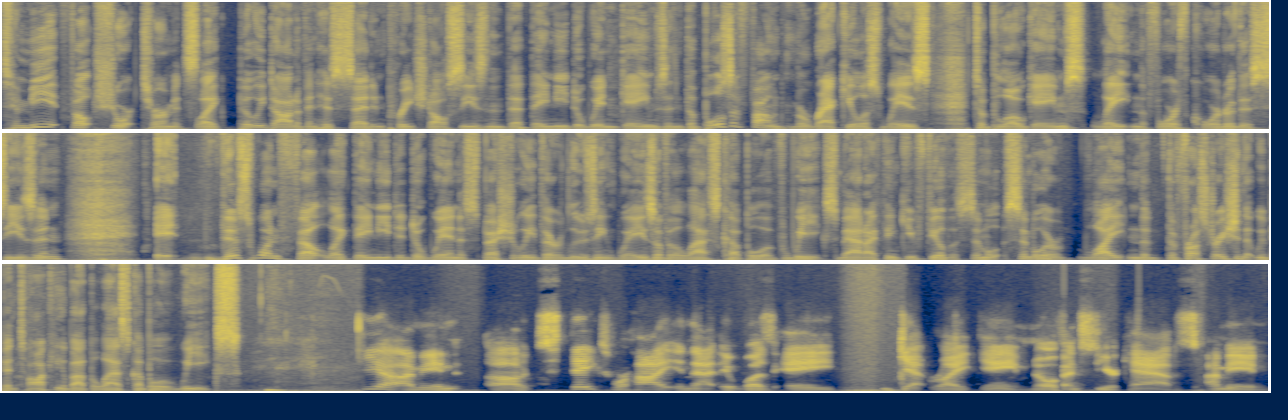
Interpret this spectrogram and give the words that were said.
to me, it felt short term. It's like Billy Donovan has said and preached all season that they need to win games, and the Bulls have found miraculous ways to blow games late in the fourth quarter this season. It this one felt like they needed to win, especially their losing ways over the last couple of weeks. Matt, I think you feel the similar similar light and the, the frustration that we've been talking about the last couple of weeks. Yeah, I mean, uh, stakes were high in that it was a get right game. No offense to your Cavs. I mean,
